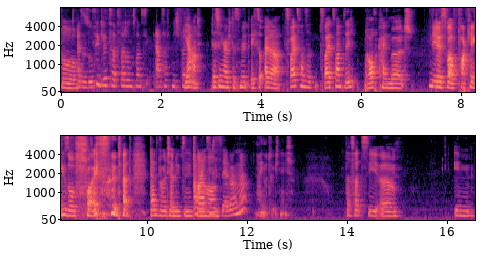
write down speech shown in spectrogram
so. Also so viel Glitzer 2020 ernsthaft nicht Ja, verdient. deswegen habe ich das mit. Ich so, Alter, 220, 220 braucht kein Merch. Nee. Das war fucking so scheiße. das das würde ich am liebsten in die Aber Tonne hat sie hauen. das selber gemacht? Nein, natürlich nicht. Das hat sie ähm, im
